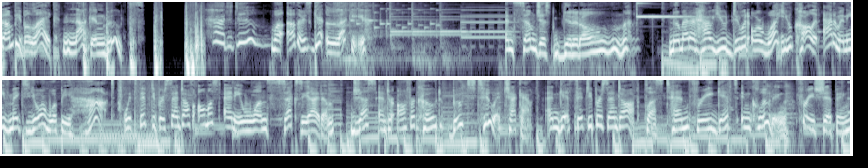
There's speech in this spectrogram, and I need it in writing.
Some people like knocking boots. How to do? While others get lucky. And some just get it on. No matter how you do it or what you call it, Adam and Eve makes your whoopee hot with 50% off almost any one sexy item. Just enter offer code BOOTS2 at checkout and get 50% off plus 10 free gifts, including free shipping.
